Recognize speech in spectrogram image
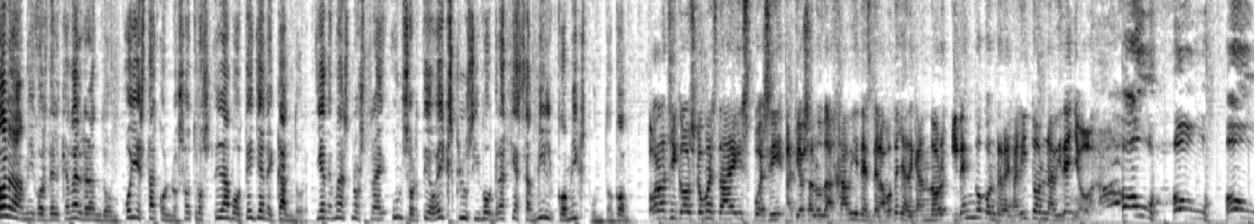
Hola amigos del canal Random, hoy está con nosotros la botella de Candor y además nos trae un sorteo exclusivo gracias a milcomics.com. Hola chicos, ¿cómo estáis? Pues sí, aquí os saluda Javi desde la botella de Candor y vengo con regalito navideño. ¡Ho, ho, ho!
